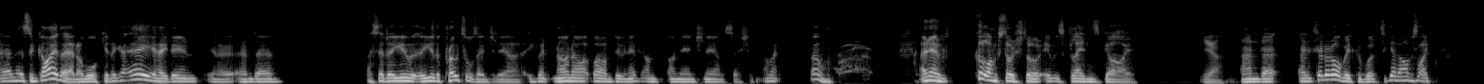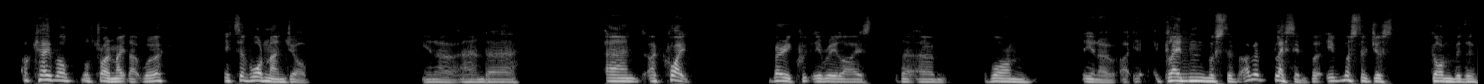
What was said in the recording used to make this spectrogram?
and there's a guy there, and I walk in. I go, "Hey, how you doing?" You know, and uh, I said, "Are you are you the Pro Tools engineer?" He went, "No, no, well, I'm doing it. I'm, I'm the engineer on the session." I went, "Oh," and then, cut long story short, it was Glen's guy. Yeah, and uh, and he said, "Oh, we could work together." I was like, "Okay, well, we'll try and make that work." It's a one man job, you know, and uh, and I quite very quickly realised that um, one you know, Glen must have. I mean, bless him, but he must have just gone with the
